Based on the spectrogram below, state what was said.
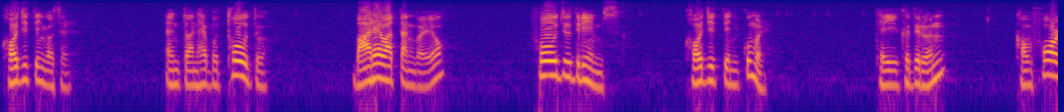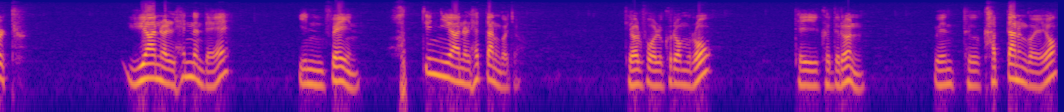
거짓된 것을 and 또한 have told, 말해왔다는 거예요. forged dreams, 거짓된 꿈을 they 그들은 comfort 위안을 했는데 in vain 헛된 위안을 했다는 거죠. therefore 그러므로 they 그들은 went 갔다는 거예요.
